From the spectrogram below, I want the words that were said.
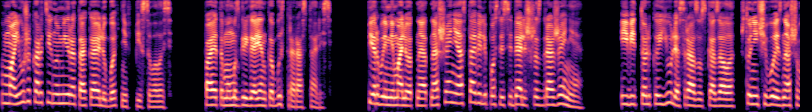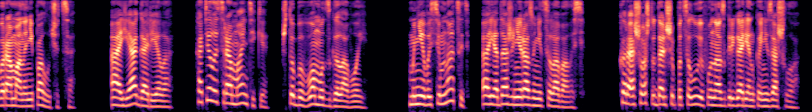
В мою же картину мира такая любовь не вписывалась. Поэтому мы с Григоренко быстро расстались. Первые мимолетные отношения оставили после себя лишь раздражение. И ведь только Юля сразу сказала, что ничего из нашего романа не получится. А я горела. Хотелось романтики, чтобы в омут с головой. Мне 18, а я даже ни разу не целовалась. Хорошо, что дальше поцелуев у нас с Григоренко не зашло.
